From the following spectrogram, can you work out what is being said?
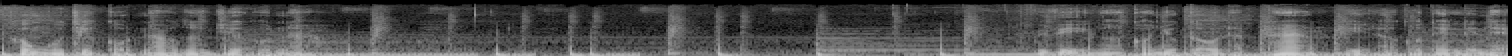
Không có chiếc cột nào giống chiếc cột nào. Quý vị có nhu cầu đặt hàng thì là có thể liên hệ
